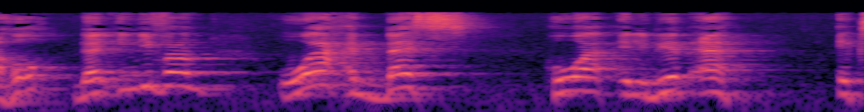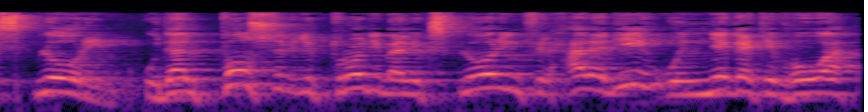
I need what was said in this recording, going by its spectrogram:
أهو ده ال indifferent واحد بس هو اللي بيبقى exploring وده ال positive electrode يبقى ال exploring في الحالة دي وال negative هو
